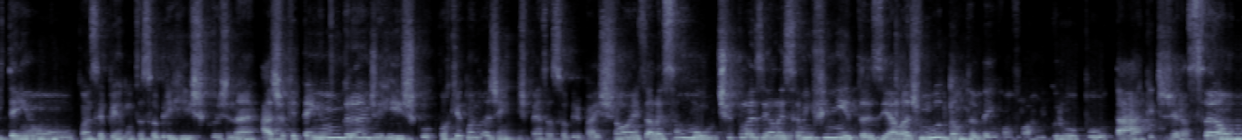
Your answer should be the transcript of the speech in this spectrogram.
E tem um, quando você pergunta sobre riscos, né? Acho que tem um grande risco, porque quando a gente pensa sobre paixões, elas são múltiplas e elas são infinitas, e elas mudam também conforme grupo, target, geração,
